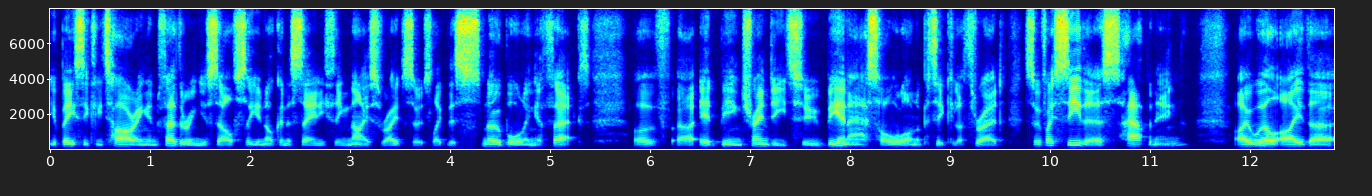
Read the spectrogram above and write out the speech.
you're basically tarring and feathering yourself so you're not going to say anything nice right? So it's like this snowballing effect of uh, it being trendy to be an asshole on a particular thread. So if i see this happening i will either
